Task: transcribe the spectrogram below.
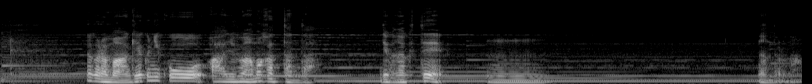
うん、だからまあ逆にこう、ああ、自分甘かったんだ。ではなくて、うん、なんだろうな。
